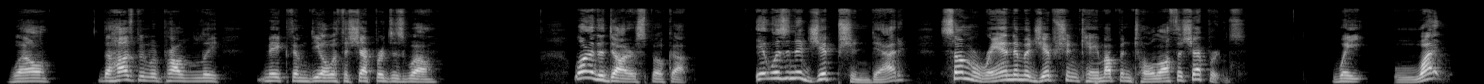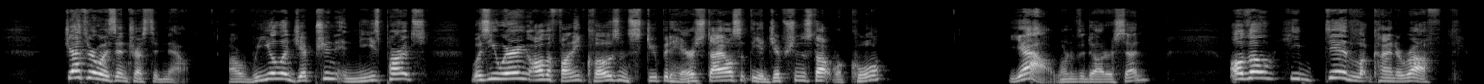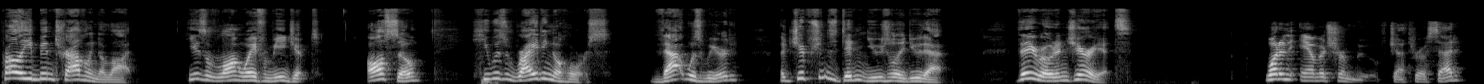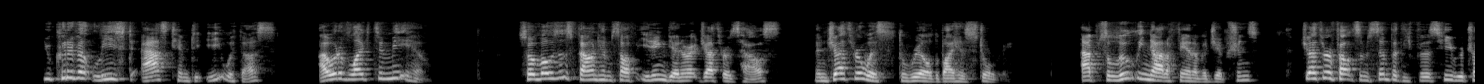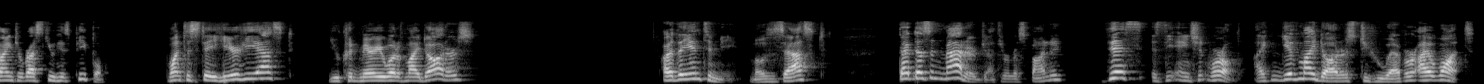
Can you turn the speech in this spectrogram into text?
well, the husband would probably make them deal with the shepherds as well. One of the daughters spoke up. It was an Egyptian, Dad. Some random Egyptian came up and told off the shepherds. Wait, what? Jethro was interested now. A real Egyptian in these parts? Was he wearing all the funny clothes and stupid hairstyles that the Egyptians thought were cool? Yeah, one of the daughters said. Although he did look kind of rough. Probably he'd been traveling a lot. He is a long way from Egypt. Also, he was riding a horse. That was weird. Egyptians didn't usually do that. They rode in chariots. What an amateur move, Jethro said. You could have at least asked him to eat with us. I would have liked to meet him. So Moses found himself eating dinner at Jethro's house, and Jethro was thrilled by his story. Absolutely not a fan of Egyptians, Jethro felt some sympathy for this Hebrew trying to rescue his people. Want to stay here? he asked. You could marry one of my daughters. Are they into me? Moses asked. That doesn't matter, Jethro responded. This is the ancient world. I can give my daughters to whoever I want.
